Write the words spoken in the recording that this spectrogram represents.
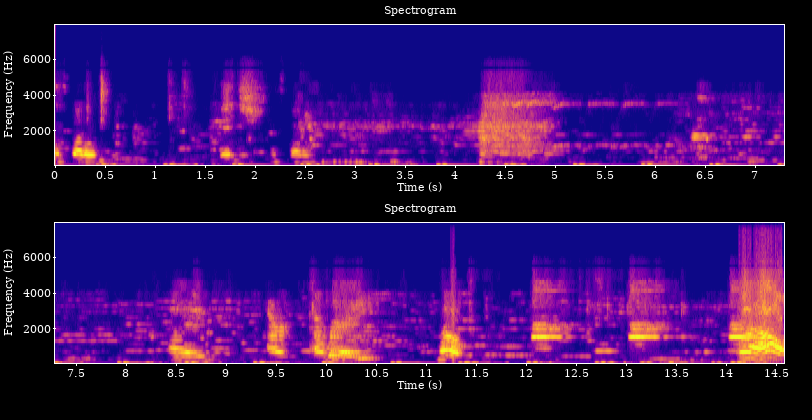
let's battle. Bitch, let's battle. I are are ready? No. Wow.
